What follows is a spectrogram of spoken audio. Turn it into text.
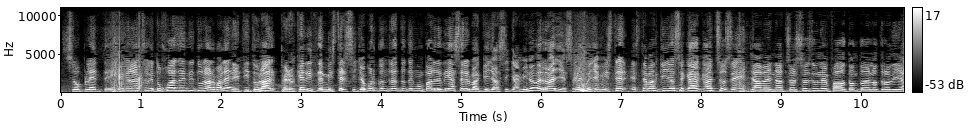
suplente. Venga, Nacho, que tú juegas de titular, ¿vale? De titular, pero ¿qué dice, mister? Si yo por contrato tengo un par de días en el banquillo, así que a mí no me rayes, ¿eh? Oye, mister, este banquillo se cae a cachos, ¿eh? Ya ves, Nacho, eso es de un enfado tonto del otro día.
